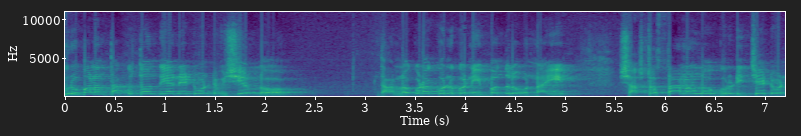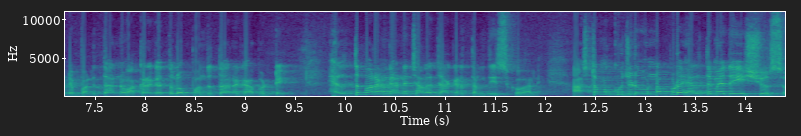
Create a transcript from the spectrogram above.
గురుబలం తగ్గుతోంది అనేటువంటి విషయంలో దానిలో కూడా కొన్ని కొన్ని ఇబ్బందులు ఉన్నాయి. షష్టస్థానంలో గురుడిచ్చేటువంటి ఫలితాన్ని వక్రగతిలో పొందుతారు కాబట్టి హెల్త్ పరంగానే చాలా జాగ్రత్తలు తీసుకోవాలి. అష్టమ కుజుడు ఉన్నప్పుడు హెల్త్ మీద ఇష్యూస్.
